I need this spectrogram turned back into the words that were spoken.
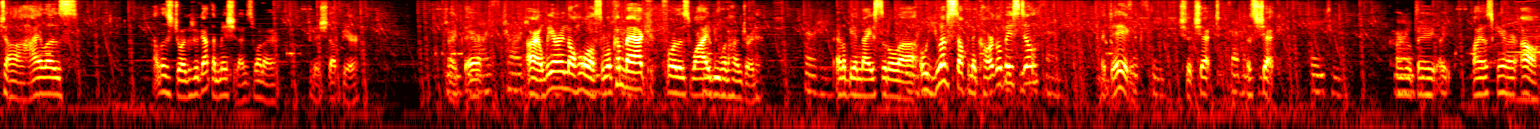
to uh, Hyla's Hyla's Joy because we got the mission. I just want to finish it up here. Right there. All right, we are in the hole, so we'll come back for this YV100. 30. That'll be a nice little. Uh, oh, you have stuff in the cargo bay still? 50%, I dig. Should have checked. Let's check. Cargo bay, uh, bioscanner. Oh,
